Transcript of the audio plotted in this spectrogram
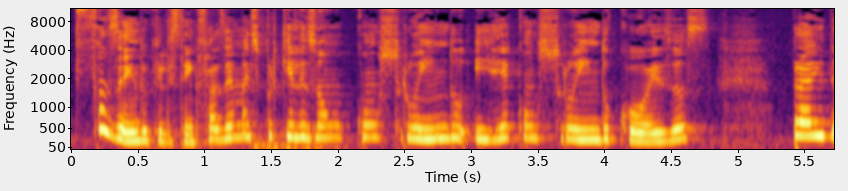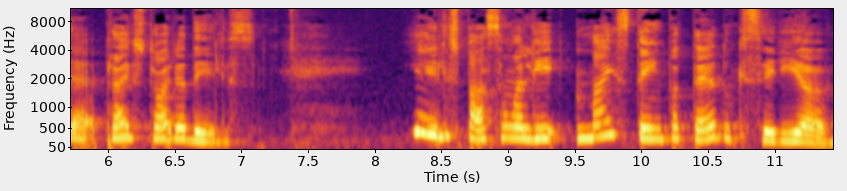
fazendo o que eles têm que fazer, mas porque eles vão construindo e reconstruindo coisas para a história deles. E aí eles passam ali mais tempo até do que seria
